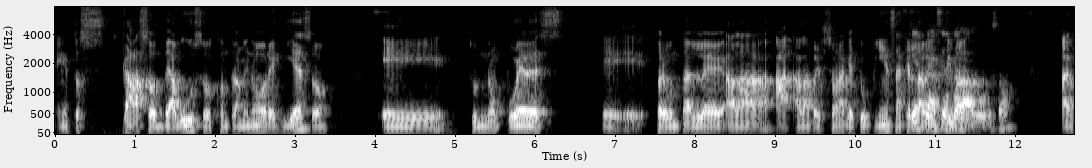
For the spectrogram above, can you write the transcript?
en estos casos de abusos contra menores y eso, eh, tú no puedes eh, preguntarle a la, a, a la persona que tú piensas que es ¿Qué la está haciendo el víctima abuso? al,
